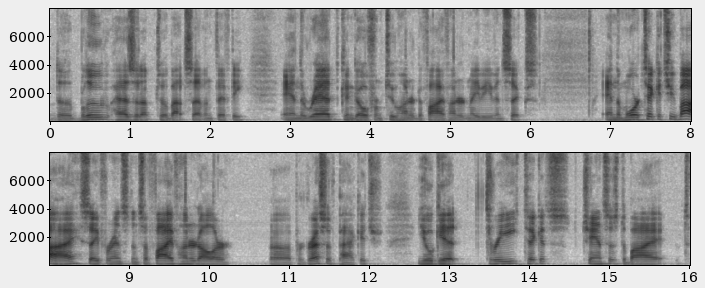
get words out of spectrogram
The blue has it up to about 750 and the red can go from 200 to 500, maybe even 6. And the more tickets you buy, say for instance a $500 uh, progressive package, you'll get three tickets chances to buy t-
